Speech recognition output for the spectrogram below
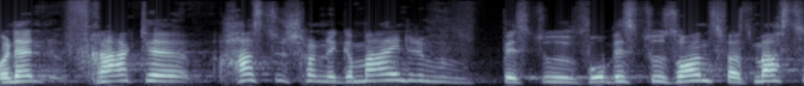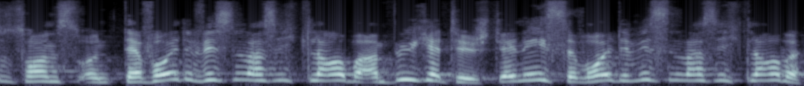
Und dann fragte, hast du schon eine Gemeinde? Bist du, wo bist du sonst? Was machst du sonst? Und der wollte wissen, was ich glaube. Am Büchertisch, der nächste wollte wissen, was ich glaube.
